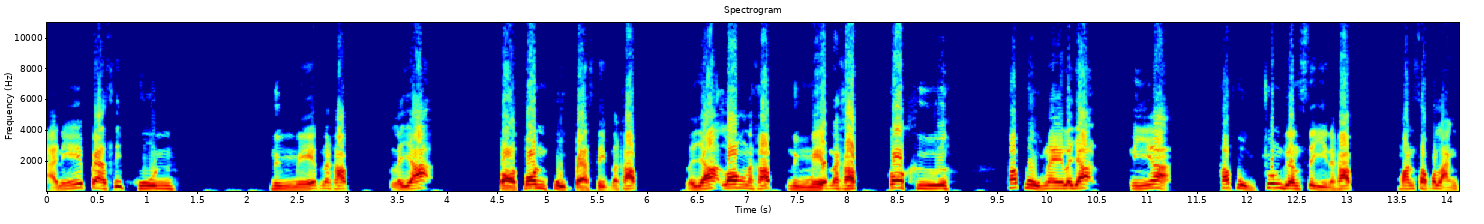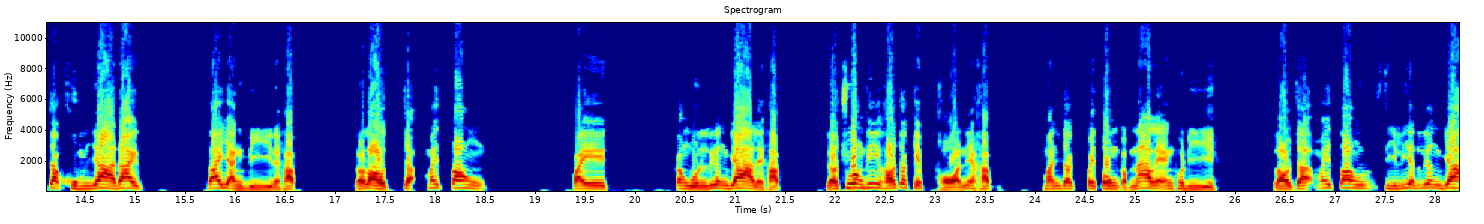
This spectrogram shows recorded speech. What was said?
อันนี้แปดสิบคูณหนึ่งเมตรนะครับ ระยะต่อต้นปลูกแปดสิบนะครับ ระยะล่องนะครับหนึ่งเมตรนะครับ ก็คือถ้าปลูกในระยะนี้อะถ้าปลูกช่วงเดือนสี่นะครับ มันสับปะหลังจะคุมหญ้าได้ได้อย่างดีนะครับ แล้วเราจะไม่ต้องไปกังวลเรื่องหญ้าเลยครับ แล้วช่วงที่เขาจะเก็บถอนเนี่ยครับ มันจะไปตรงกับหน้าแล้งพอดี เราจะไม่ต้องซีเรียสเรื่องหญ้า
